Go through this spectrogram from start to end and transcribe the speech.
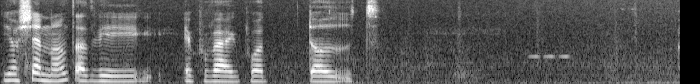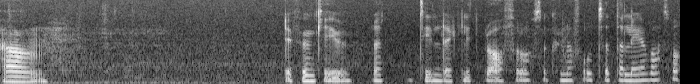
Jag känner inte att vi är på väg på att dö ut. Um det funkar ju tillräckligt bra för oss att kunna fortsätta leva så.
